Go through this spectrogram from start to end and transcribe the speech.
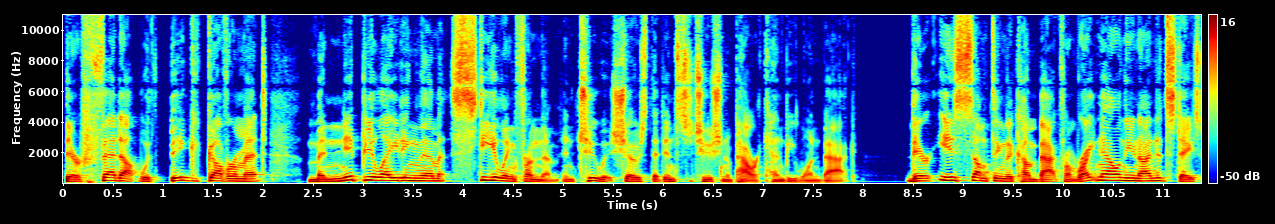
They're fed up with big government manipulating them, stealing from them. And two, it shows that institution of power can be won back there is something to come back from. Right now in the United States,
